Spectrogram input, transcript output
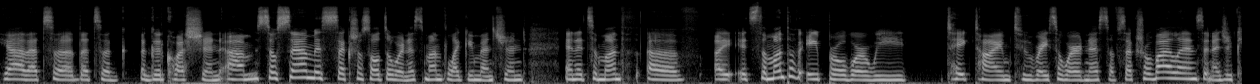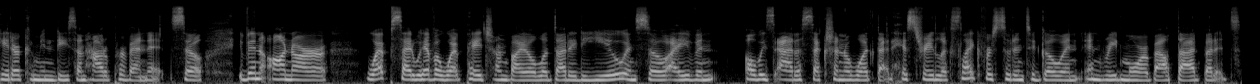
Yeah, that's a that's a, a good question. Um, so SAAM is Sexual Assault Awareness Month, like you mentioned, and it's a month of it's the month of April where we take time to raise awareness of sexual violence and educate our communities on how to prevent it. So even on our website, we have a webpage on biola.edu, and so I even always add a section of what that history looks like for students to go in and read more about that. But it's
